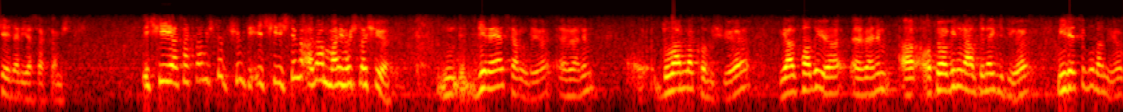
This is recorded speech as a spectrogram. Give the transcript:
şeyleri yasaklamıştır. İçkiyi yasaklamıştır. Çünkü içki içti mi adam mayhoşlaşıyor. Direğe sarılıyor, efendim, duvarla konuşuyor, yalpalıyor, efendim, otomobilin altına gidiyor, midesi bulanıyor,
